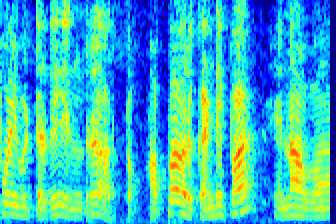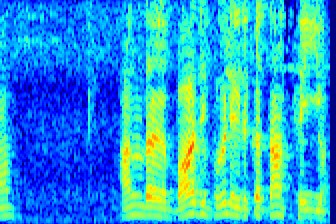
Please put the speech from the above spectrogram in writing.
போய்விட்டது என்று அர்த்தம். அப்போ அவர் கண்டிப்பாக என்ன ஆகும் அந்த பாதிப்புகள் இருக்கத்தான் செய்யும்.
